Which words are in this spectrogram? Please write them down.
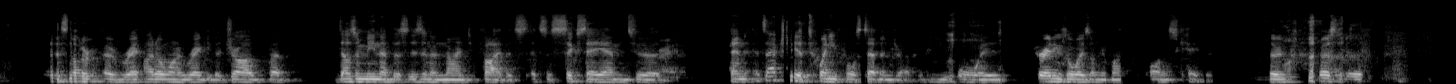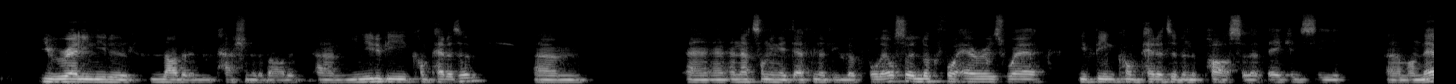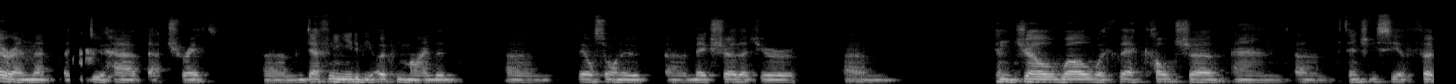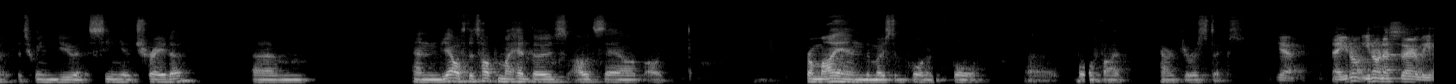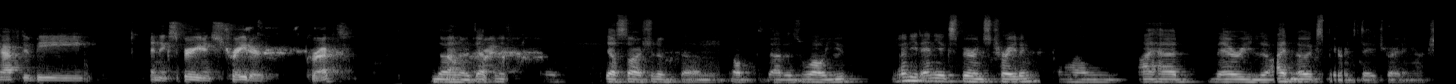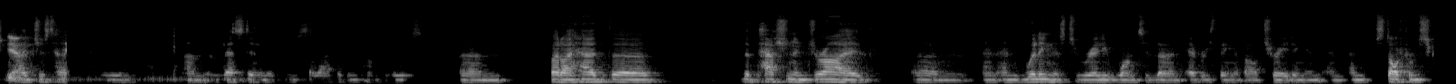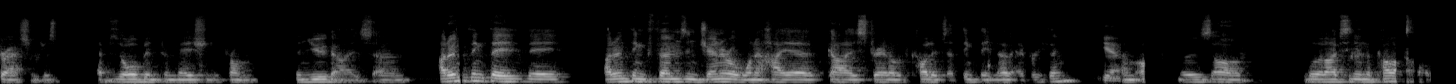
it's not a, a re- I don't want a regular job, but it doesn't mean that this isn't a nine to five. It's it's a six a.m. to a Right. and it's actually a twenty four seven job because you always trading's always on your mind. on escape. So first of all, you really need to love it and be passionate about it. Um, you need to be competitive, um, and, and and that's something they definitely look for. They also look for areas where you've been competitive in the past, so that they can see um, on their end that, that you do have that trait. Um, you definitely need to be open minded. Um, they also want to uh, make sure that you're um, can gel well with their culture and um, potentially see a fit between you and a senior trader. Um, and yeah, off the top of my head, those I would say are, are from my end the most important four, uh, four or five characteristics. Yeah. Now you don't you don't necessarily have to be an experienced trader, correct? No, no, right. definitely. Yeah, sorry, I should have um, got to that as well. You, you don't need any experience trading. Um, I had very little, I had no experience day trading actually. Yeah. I just had um, investing in a few South African companies, um, but I had the the passion and drive um, and and willingness to really want to learn everything about trading and and, and start from scratch and just absorb information from the new guys. Um, I don't think they they I don't think firms in general want to hire guys straight out of college that think they know everything. Yeah. Um, those are people that I've seen in the past that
